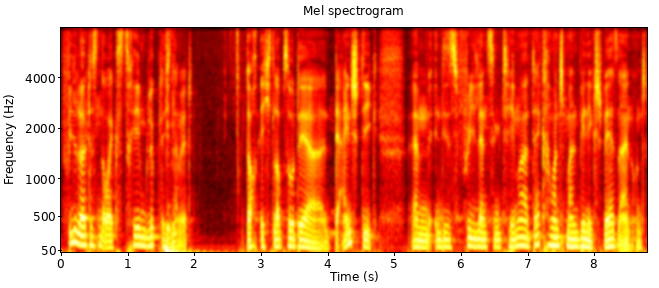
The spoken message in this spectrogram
viele Leute sind auch extrem glücklich damit. Doch ich glaube, so der, der Einstieg ähm, in dieses Freelancing-Thema, der kann manchmal ein wenig schwer sein. Und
